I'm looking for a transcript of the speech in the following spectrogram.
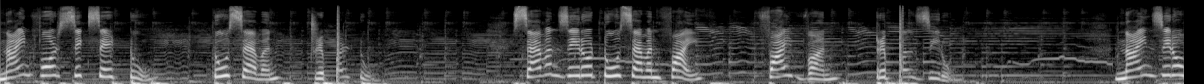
Nine four six eight two two seven triple two seven zero two seven five five one triple zero nine zero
